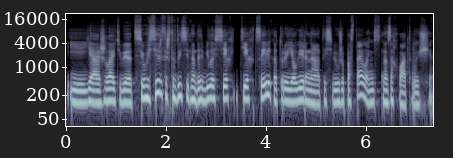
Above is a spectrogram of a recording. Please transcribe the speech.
И я желаю тебе от всего сердца, чтобы ты действительно добилась всех тех целей, которые, я уверена, ты себе уже поставила, они действительно захватывающие.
